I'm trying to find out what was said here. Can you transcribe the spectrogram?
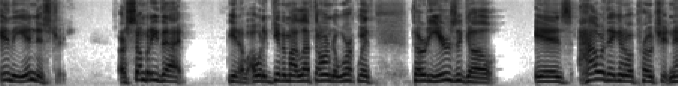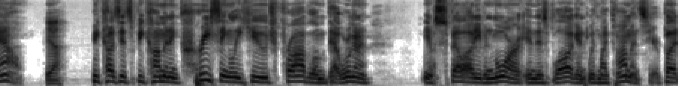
in the industry or somebody that you know I would have given my left arm to work with 30 years ago is how are they going to approach it now Yeah. because it's become an increasingly huge problem that we're going to you know spell out even more in this blog and with my comments here but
